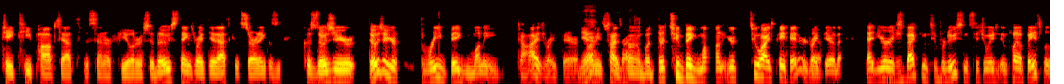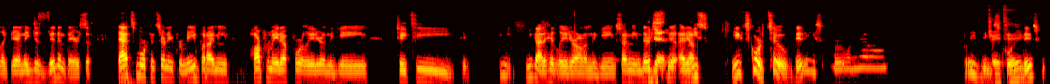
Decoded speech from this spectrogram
JT pops out to the center fielder. So those things right there, that's concerning because because those are your those are your three big money guys right there. Yeah, I mean, besides right. Bohm, but they're two big money, your two highest paid hitters right yeah. there that, that you're mm-hmm. expecting to produce in situations in playoff baseball like there, and they just didn't there. So that's more concerning for me. But I mean, Harper made up for it later in the game. JT, he, he got a hit later on in the game. So I mean, there's still, and yep. he he scored two. Did he score when he got on? I believe he JT? scored. Did he score?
